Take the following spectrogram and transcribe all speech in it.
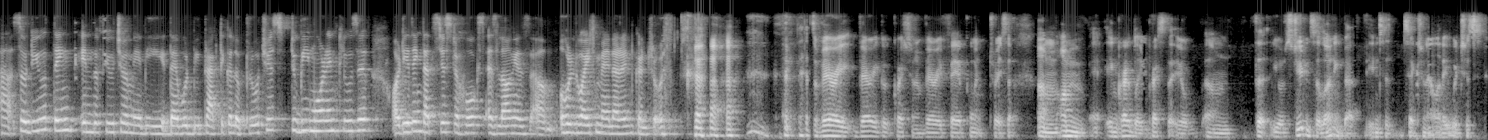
Uh, so do you think in the future maybe there would be practical approaches to be more inclusive or do you think that's just a hoax as long as um, old white men are in control? that's a very, very good question and very fair point, Teresa. Um, I'm incredibly impressed that you're um, that your students are learning about intersectionality, which is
